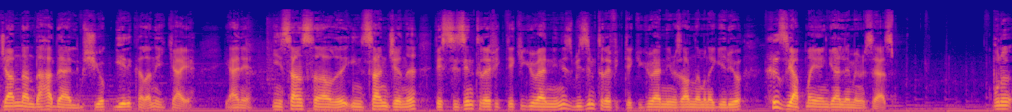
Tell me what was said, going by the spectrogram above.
Candan daha değerli bir şey yok geri kalan hikaye. Yani insan sağlığı, insan canı ve sizin trafikteki güvenliğiniz bizim trafikteki güvenliğimiz anlamına geliyor. Hız yapmayı engellememiz lazım. Bunu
